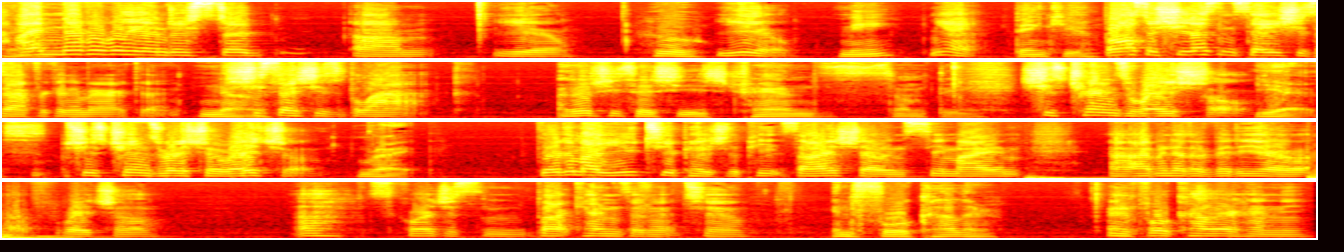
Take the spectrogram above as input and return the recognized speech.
I never really understood um, you. Who? You. Me? Yeah. Thank you. But also, she doesn't say she's African American. No. She says she's black. I thought she said she's trans something. She's transracial. Yes. She's transracial Rachel. Right. Go to my YouTube page, The Pete Zai Show, and see my. Uh, I have another video of Rachel. Oh, it's gorgeous, and Black Ken's in it too. In full color. In full color, honey.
